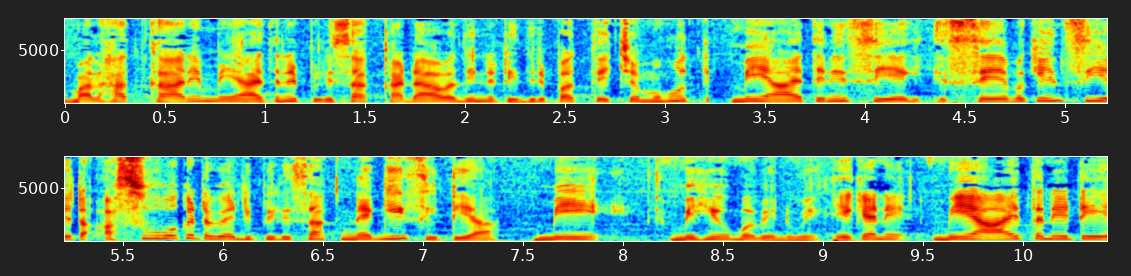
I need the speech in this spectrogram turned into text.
බලහත්කාරයෙන් මේ ආයතනයේ පිරිසක් කඩාවදින්නට ඉදිරිපත් වෙච්ච මොහොතේ මේ ආයතනයේ සේවකයන් 180කට වැඩි පිරිසක් නැගී සිටියා මේ මෙහෙයුම වෙනුවෙන්. ඒ කියන්නේ මේ ආයතනයේ ඒ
